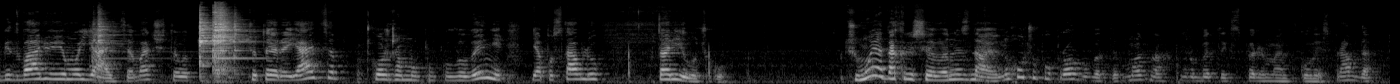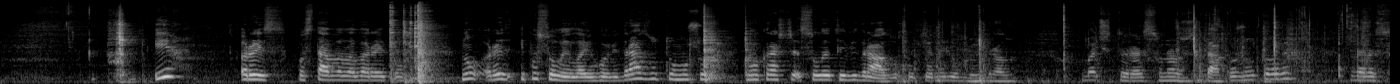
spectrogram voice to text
відварюємо яйця. Бачите, от чотири яйця, кожному по половині я поставлю в тарілочку. Чому я так вирішила, не знаю. Ну хочу попробувати. Можна зробити експеримент колись, правда? І рис поставила варити. Ну, рис, і посолила його відразу, тому що його краще солити відразу, хоч я не люблю відразу. Бачите, рис у нас вже також готовий. Зараз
